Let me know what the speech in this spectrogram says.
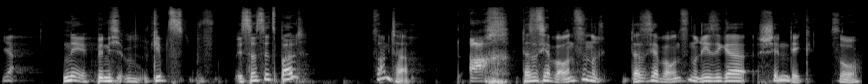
Ja. Nee, bin ich, gibt's, ist das jetzt bald? Sonntag. Ach. Das ist ja bei uns ein, das ist ja bei uns ein riesiger Schindig. So.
